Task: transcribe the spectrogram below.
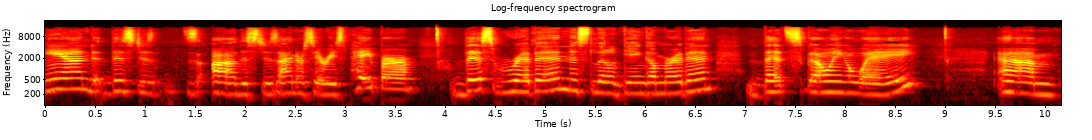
and this, uh, this designer series paper, this ribbon, this little gingham ribbon that's going away. Um,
